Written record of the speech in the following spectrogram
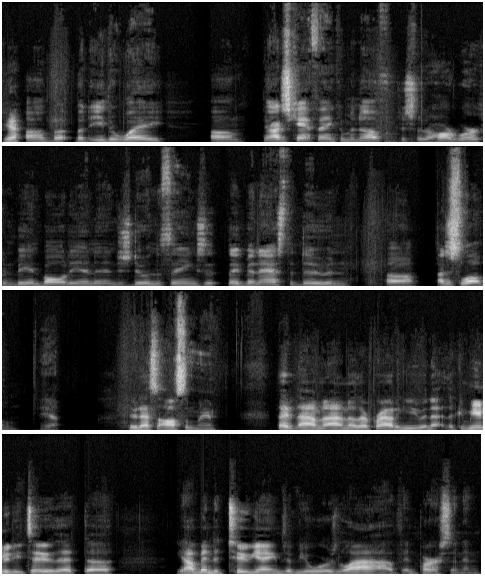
Yeah. Uh, but but either way, um, you know, I just can't thank them enough just for their hard work and being balled in and just doing the things that they've been asked to do. And uh, I just love them. Yeah, dude, that's awesome, man. They, I, I know they're proud of you and the community too. That uh, yeah, I've been to two games of yours live in person, and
